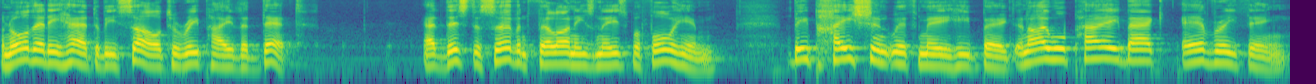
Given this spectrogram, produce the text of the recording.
and all that he had to be sold to repay the debt. At this, the servant fell on his knees before him. Be patient with me, he begged, and I will pay back everything.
